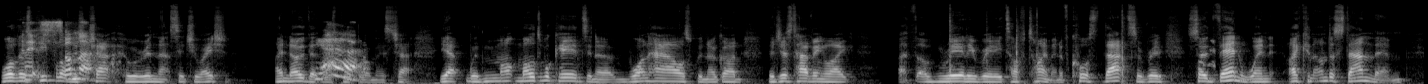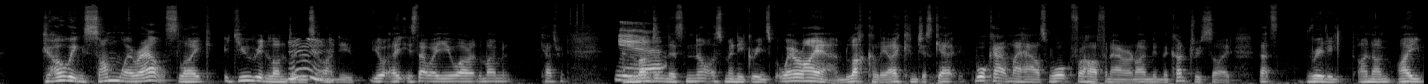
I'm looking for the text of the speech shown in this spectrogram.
well there's It's people on this chat who are in that situation I know that there's people on this chat. Yeah, with mul- multiple kids in a one house with no garden, they're just having like a, a really really tough time. And of course, that's a really so. Then when I can understand them going somewhere else, like you're in London, Mm. aren't you? You're, is that where you are at the moment, Catherine? In London, there's not as many greens, but where I am, luckily, I can just get walk out of my house, walk for half an hour, and I'm in the countryside. That's really, and I'm I.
